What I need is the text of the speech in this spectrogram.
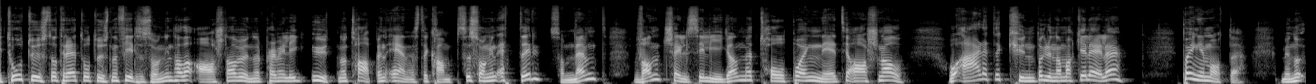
I 2003-2004-sesongen hadde Arsenal vunnet Premier League uten å tape en eneste kamp. Sesongen etter, som nevnt, vant Chelsea ligaen med tolv poeng ned til Arsenal. Og er dette kun pga. Makelele? På ingen måte, men å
